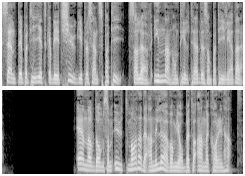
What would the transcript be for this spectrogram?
Centerpartiet ska bli ett 20-procentsparti, sa Lööf innan hon tillträdde som partiledare. En av dem som utmanade Annie Lööf om jobbet var Anna-Karin Hatt.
